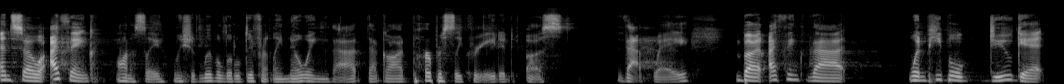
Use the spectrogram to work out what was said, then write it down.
And so I think, honestly, we should live a little differently knowing that, that God purposely created us that way. But I think that when people do get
